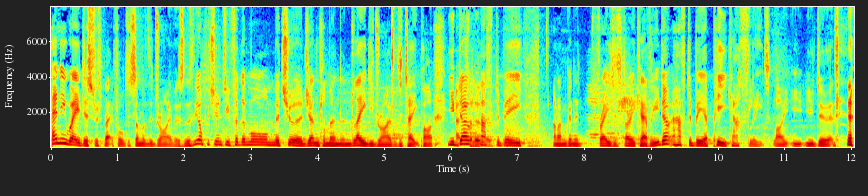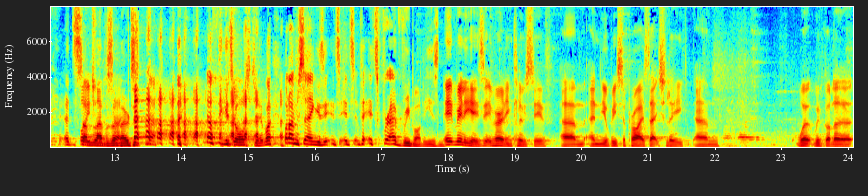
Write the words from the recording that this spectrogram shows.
any way disrespectful to some of the drivers, there's the opportunity for the more mature gentleman and lady driver to take part. You don't have to be and I'm going to phrase this very carefully. You don't have to be a peak athlete like you, you do it at some levels of motor. nothing at all, Stuart. What, what, I'm saying is it's, it's, it's for everybody, isn't it? It really is. It's very inclusive, um, and you'll be surprised actually. Um, we've got a,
